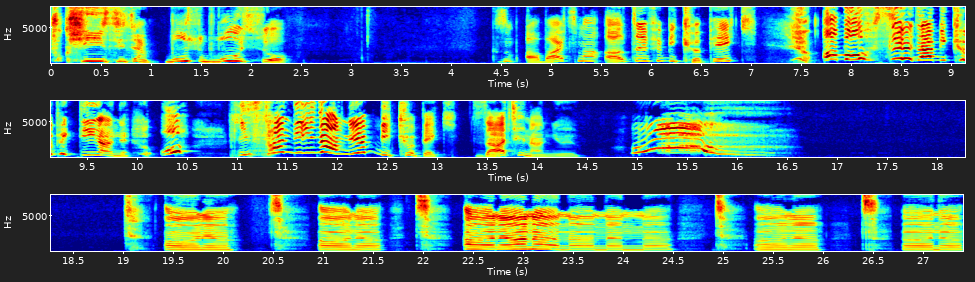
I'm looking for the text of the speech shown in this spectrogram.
Çok şirinsin sen. Busu busu. Kızım abartma. Alt tarafı bir köpek. Ama o sıradan bir köpek değil anne. O insan değil de anlayan bir köpek. Zaten anlıyorum. Ana, ana, ana, ana, t- ana, t- ana,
